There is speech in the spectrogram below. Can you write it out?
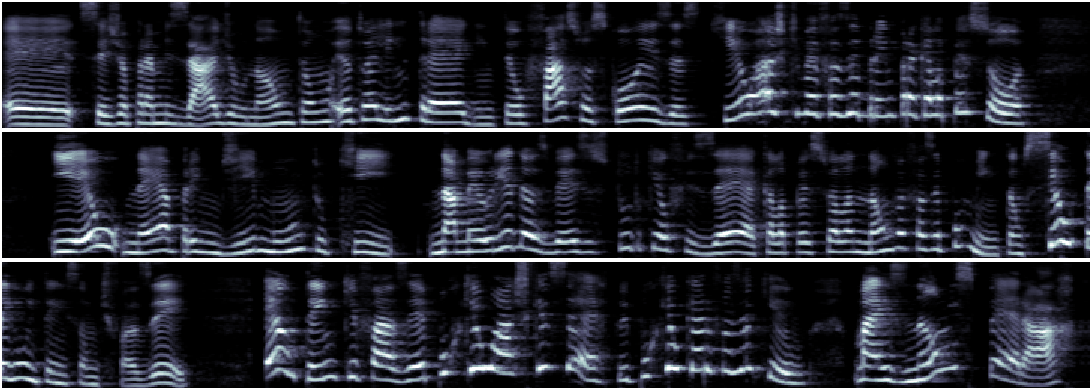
é, seja para amizade ou não, então eu tô ali entregue, então eu faço as coisas que eu acho que vai fazer bem para aquela pessoa. E eu, né, aprendi muito que na maioria das vezes tudo que eu fizer, aquela pessoa ela não vai fazer por mim. Então, se eu tenho intenção de fazer, eu tenho que fazer porque eu acho que é certo e porque eu quero fazer aquilo, mas não esperar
